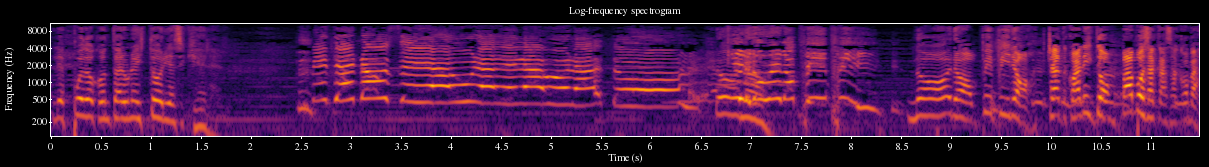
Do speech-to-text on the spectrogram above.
Les puedo contar una historia si quieren. Mientras no sea una de laboratorio. No, Quiero no. ver a Pipi. No, no, Pipi, no. Ya, Juanito, vamos a casa a comer.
